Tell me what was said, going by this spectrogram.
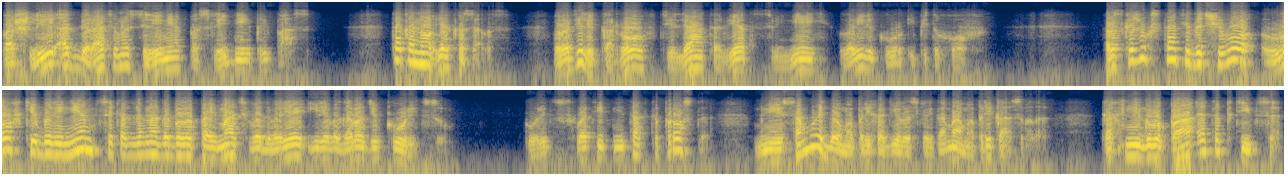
пошли отбирать у населения последние припасы. Так оно и оказалось. Выводили коров, телят, овец, свиней, ловили кур и петухов. Расскажу, кстати, до чего ловки были немцы, когда надо было поймать во дворе или в огороде курицу. Курицу схватить не так-то просто — мне и самой дома приходилось, когда мама приказывала. Как не глупа эта птица,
